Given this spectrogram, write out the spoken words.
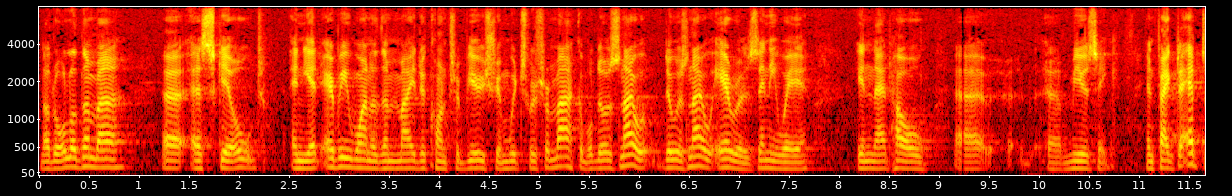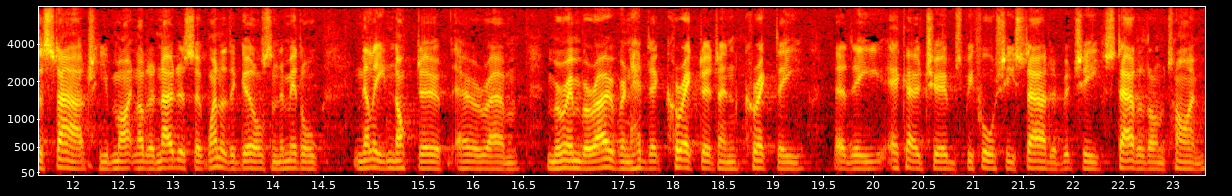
Not all of them are uh, as skilled, and yet every one of them made a contribution, which was remarkable. There was no, there was no errors anywhere in that whole uh, uh, music. In fact, at the start, you might not have noticed that one of the girls in the middle nearly knocked her, her um, marimba over and had to correct it and correct the, uh, the echo tubes before she started, but she started on time.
